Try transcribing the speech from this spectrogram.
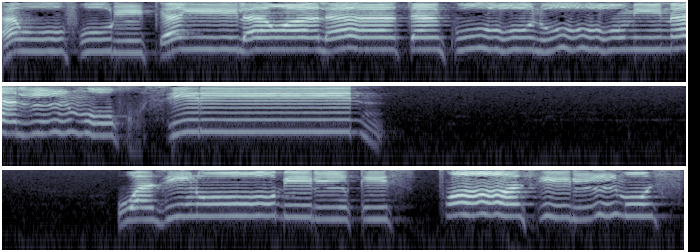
اوفوا الكيل ولا تكونوا من المخسرين وزنوا بالقسط الصراط المستقيم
